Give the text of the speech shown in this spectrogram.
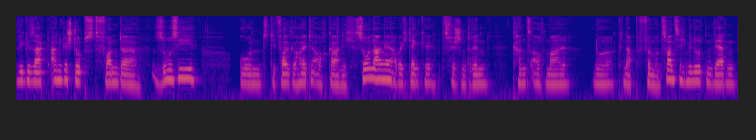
Wie gesagt, angestupst von der Susi. Und die Folge heute auch gar nicht so lange, aber ich denke, zwischendrin kann es auch mal nur knapp 25 Minuten werden.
